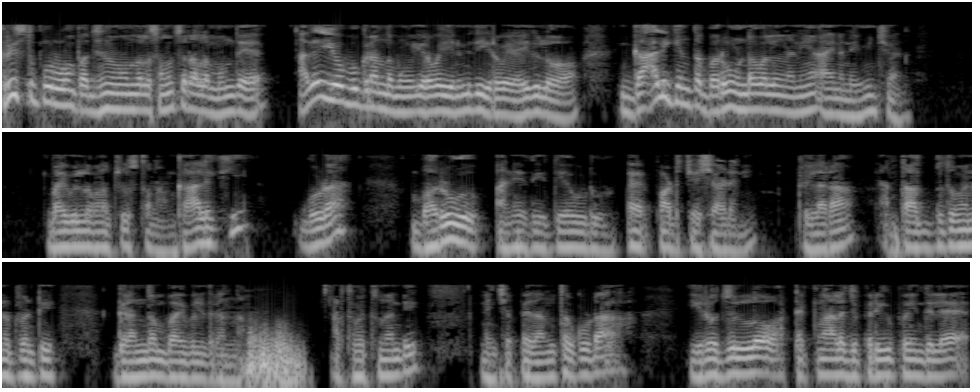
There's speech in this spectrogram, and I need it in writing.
క్రీస్తు పూర్వం పద్దెనిమిది వందల సంవత్సరాల ముందే అదే యోబు గ్రంథము ఇరవై ఎనిమిది ఇరవై ఐదులో గాలికి ఇంత బరువు ఉండవలనని ఆయన నియమించాడు. బైబిల్లో మనం చూస్తున్నాం గాలికి కూడా బరువు అనేది దేవుడు ఏర్పాటు చేశాడని. పిల్లరా ఎంత అద్భుతమైనటువంటి గ్రంథం బైబిల్ గ్రంథం. అర్థమవుతుందండి? నేను చెప్పేదంతా కూడా ఈ రోజుల్లో టెక్నాలజీ పెరిగిపోయిందిలే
